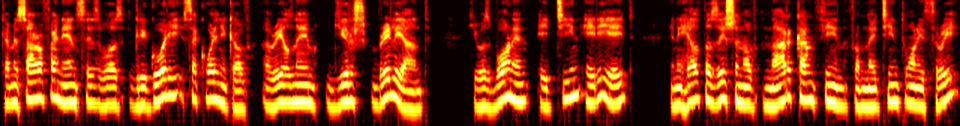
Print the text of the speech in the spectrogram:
Commissar of Finances, was Grigory Sokolnikov, a real name Girsch Brilliant. He was born in 1888 and he held position of Narkomfin from 1923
